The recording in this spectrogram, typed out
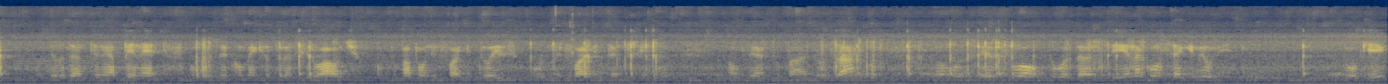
O modelo da antena é a Penetra. Vamos ver como é que eu transfiro áudio do Papa Uniforme 2 por Uniforme Tango 5, Alberto Bado Osasco. Vamos ver se o autor da antena consegue me ouvir. Ok?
